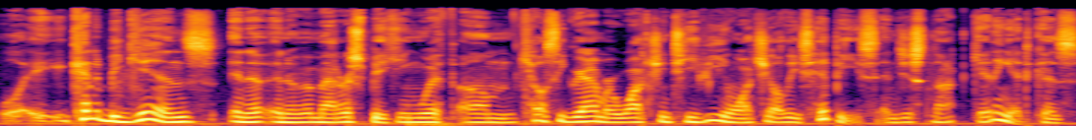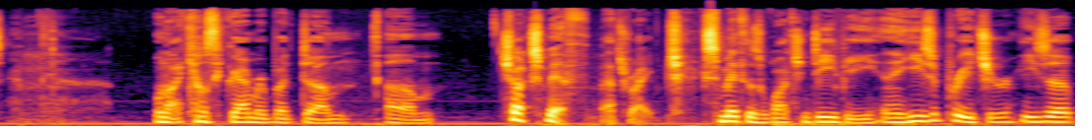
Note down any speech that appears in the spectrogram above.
well, it kind of begins in a, in a matter of speaking with um, Kelsey Grammer watching TV and watching all these hippies and just not getting it because, well, not Kelsey Grammer, but um, um, Chuck Smith. That's right. Chuck Smith is watching TV and he's a preacher. He's a,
